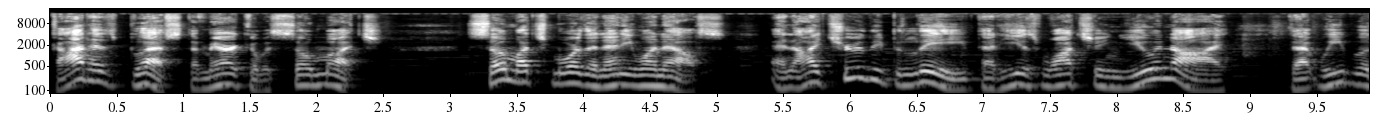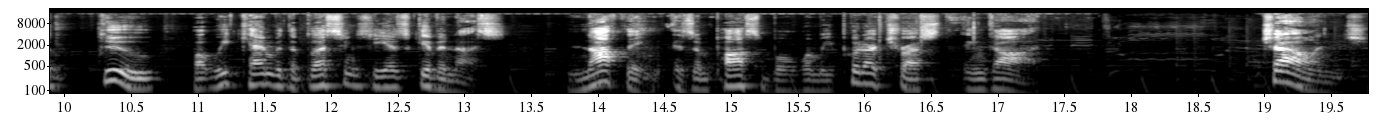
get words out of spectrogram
God has blessed America with so much, so much more than anyone else, and I truly believe that He is watching you and I that we will do what we can with the blessings He has given us. Nothing is impossible when we put our trust in God. Challenge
